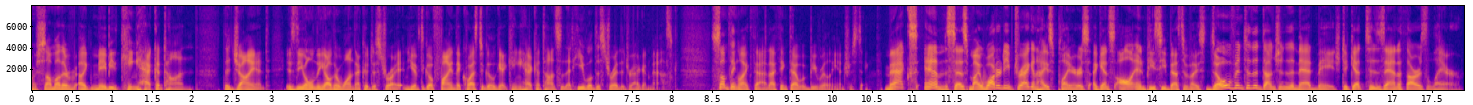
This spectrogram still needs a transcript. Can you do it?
or some other like maybe King Hecaton, the giant, is the only other one that could destroy it. And you have to go find the quest to go get King Hecaton so that he will destroy the dragon mask. Something like that. I think that would be really interesting. Max M says My Waterdeep Dragon Heist players, against all NPC best advice, dove into the dungeon of the Mad Mage to get to Xanathar's lair.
